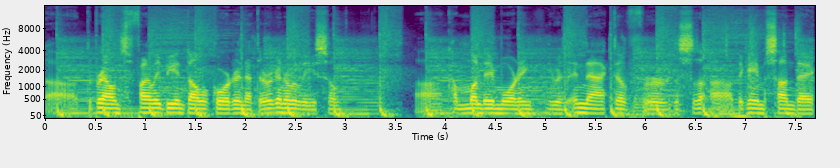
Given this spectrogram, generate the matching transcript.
uh, the Browns finally being done with Gordon that they were going to release him. Uh, come Monday morning, he was inactive for the uh, the game Sunday.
